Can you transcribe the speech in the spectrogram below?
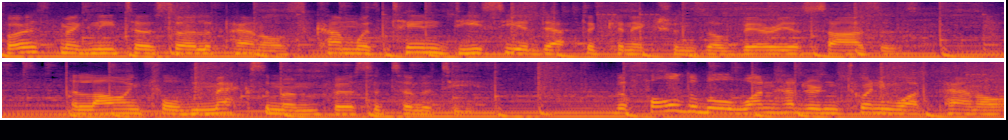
Both Magneto solar panels come with 10 DC adapter connections of various sizes, allowing for maximum versatility. The foldable 120 watt panel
